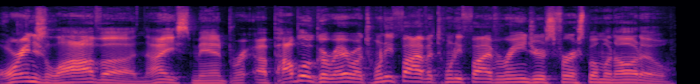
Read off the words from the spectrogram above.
Orange Lava, nice man. Uh, Pablo Guerrero, 25 at 25 Rangers, first Bowman auto.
